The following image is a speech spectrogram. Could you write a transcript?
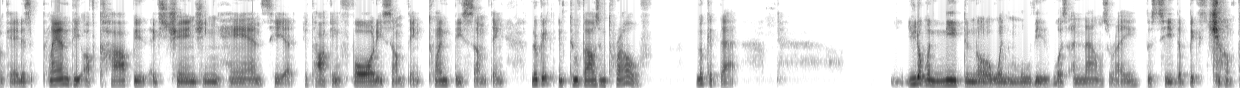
okay? There's plenty of copies exchanging hands here. You're talking 40 something 20 something look at in 2012 look at that. You don't need to know when the movie was announced right to see the big jump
